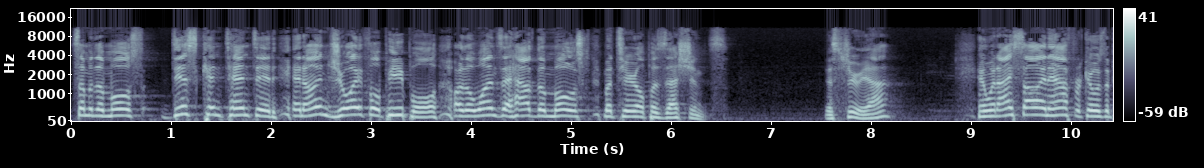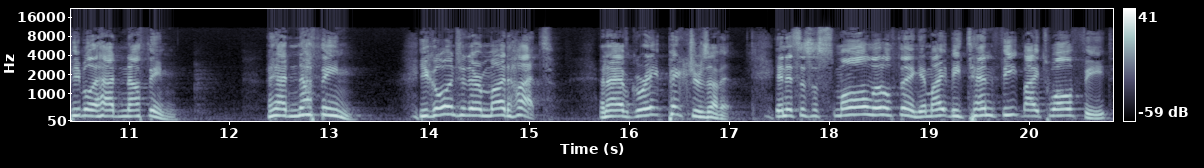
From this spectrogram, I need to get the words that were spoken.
Some of the most discontented and unjoyful people are the ones that have the most material possessions. It's true, yeah? And what I saw in Africa was the people that had nothing. They had nothing. You go into their mud hut, and I have great pictures of it. And it's just a small little thing. It might be 10 feet by 12 feet.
